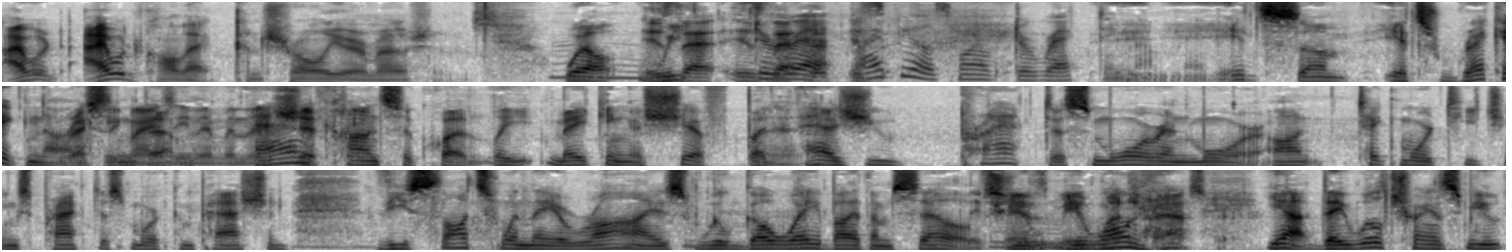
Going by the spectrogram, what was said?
I would I would call that control your emotions. Well, Is we, that is Direct. that I feel it's more of directing them. Maybe. it's um it's recognizing, Recognizing them and then and shifting. consequently making a shift. But Yeah. as you practice more and more on take more teachings, practice more compassion, these thoughts when they arise will go away by themselves. They You, transmute you much won't ha- faster. yeah, they will transmute,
